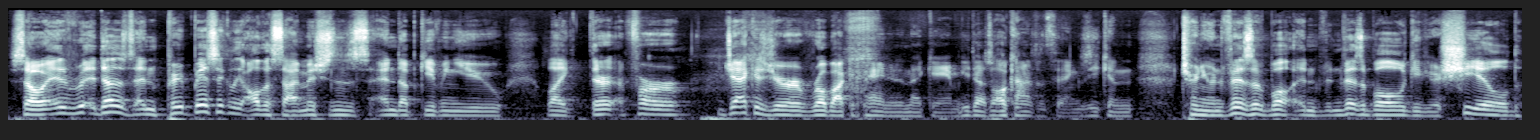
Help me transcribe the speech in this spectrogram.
So it, it does, and pre- basically all the side missions end up giving you like there for Jack is your robot companion in that game. He does all kinds of things. He can turn you invisible, in- invisible, give you a shield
